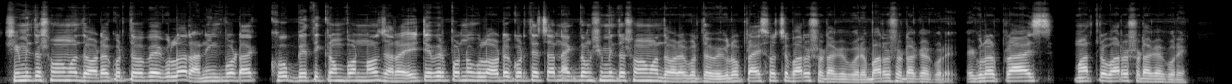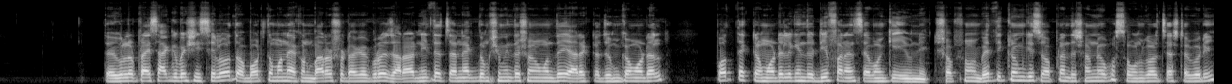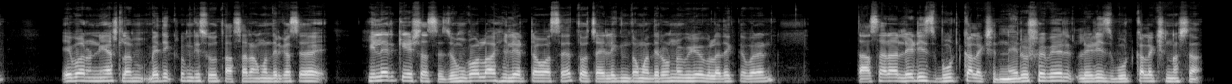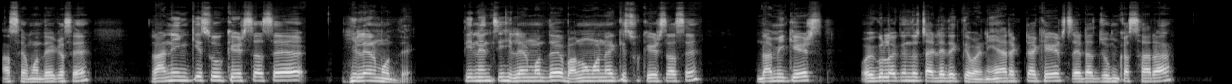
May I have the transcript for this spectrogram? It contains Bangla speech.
সীমিত সময়ের মধ্যে অর্ডার করতে হবে এগুলো। রানিং প্রোডাক্ট খুব ব্যতিক্রম পণ্য। যারা এই টাইপের পণ্যগুলো অর্ডার করতে চান, একদম সীমিত সময়ের মধ্যে অর্ডার করতে হবে। এগুলোর প্রাইস হচ্ছে বারোশো টাকা করে, বারোশো টাকা করে। এগুলোর প্রাইস মাত্র বারোশো টাকা করে। তো এগুলোর প্রাইস আগে বেশি ছিল, তো বর্তমানে এখন বারোশো টাকা করে। যারা নিতে চান, একদম সীমিত সময়ের মধ্যেই আরেকটা ঝুমকা মডেল প্রত্যেকটা মডেল কিন্তু ডিফারেন্স এবং কি ইউনিক সবসময় ব্যতিক্রম কিছু আপনাদের সামনে উপস্থাপন করার চেষ্টা করি। এবারও নিয়ে আসলাম। ব্যতিক্রম কিছু। তাছাড়া আমাদের কাছে হিলের কেস আছে। জুমকলা হিলেরটাও আছে। তো চাইলে কিন্তু আমাদের অন্য ভিডিওগুলো দেখতে পারেন। তাছাড়া লেডিস বুট কালেকশন নেরু শেপের লেডিস বুট কালেকশন আছে আমাদের কাছে। রানিং কিছু কেটস আছে হিলের মধ্যে। তিন ইঞ্চি হিলের মধ্যে ভালো মানের কিছু কেটস আছে। দামি কেটস ওইগুলো কিন্তু চাইলে দেখতে পারেন। এর একটা কেটস এটা জুমকা ছাড়া।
